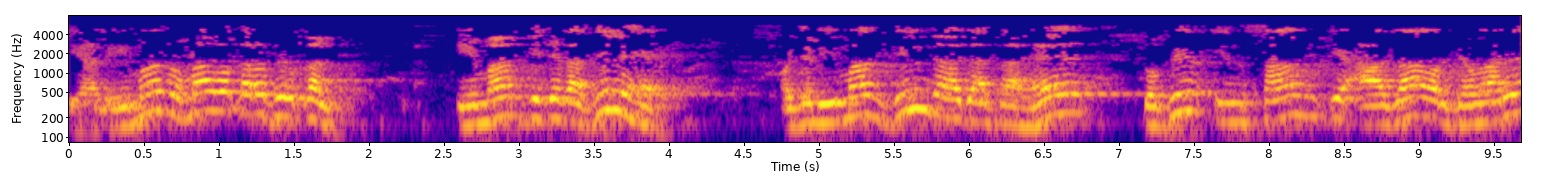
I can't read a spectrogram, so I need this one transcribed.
کہ ایمان و ماں وغیرہ پھر کل ایمان کی جگہ دل ہے، اور جب ایمان دل میں آ جاتا ہے تو پھر انسان کے اعضاء اور جوارے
